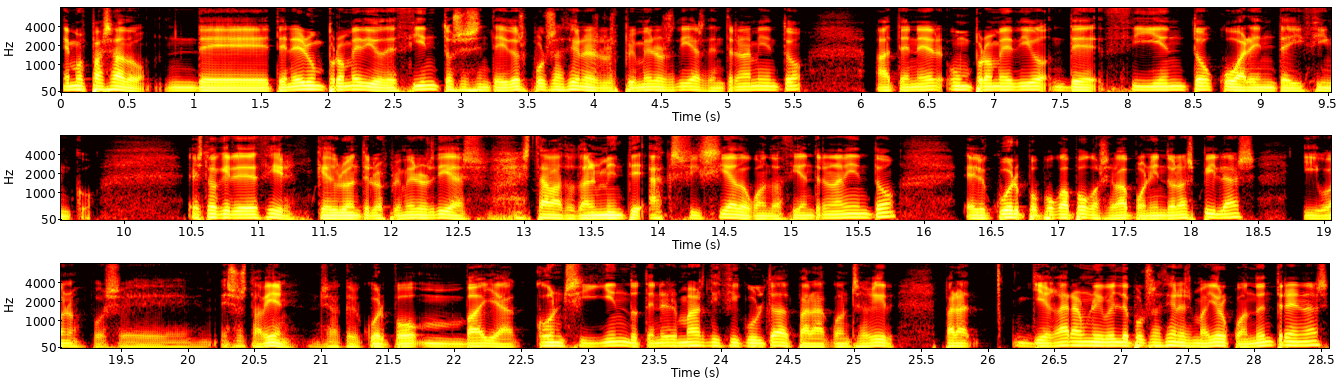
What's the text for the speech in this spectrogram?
hemos pasado de tener un promedio de 162 pulsaciones los primeros días de entrenamiento a tener un promedio de 145. Esto quiere decir que durante los primeros días estaba totalmente asfixiado cuando hacía entrenamiento, el cuerpo poco a poco se va poniendo las pilas y bueno, pues eh, eso está bien, o sea que el cuerpo vaya consiguiendo tener más dificultad para conseguir, para llegar a un nivel de pulsaciones mayor cuando entrenas,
